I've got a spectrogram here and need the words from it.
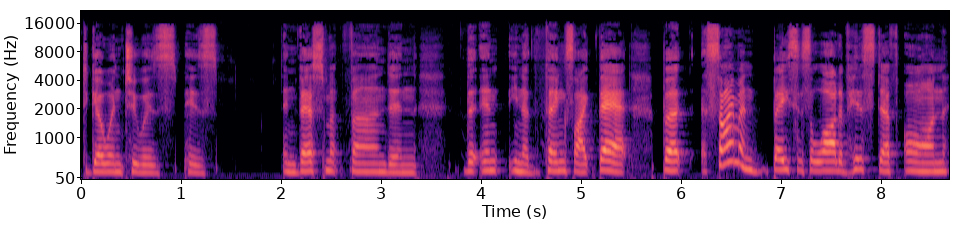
to go into his his investment fund and the in, you know things like that. But Simon bases a lot of his stuff on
